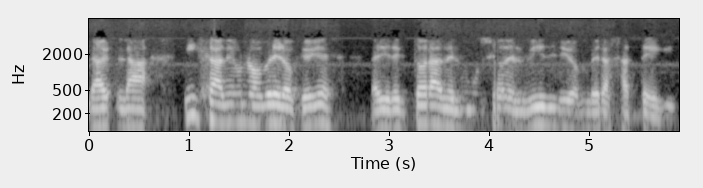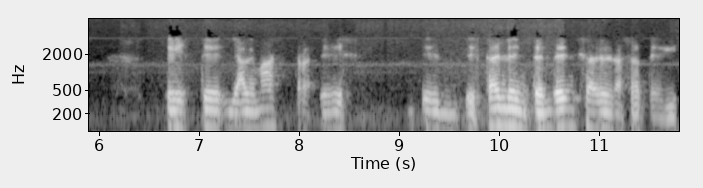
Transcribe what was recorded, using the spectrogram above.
la, la hija de un obrero que hoy es la directora del Museo del Vidrio en Verazategui, este, y además es, está en la intendencia de Verazategui,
